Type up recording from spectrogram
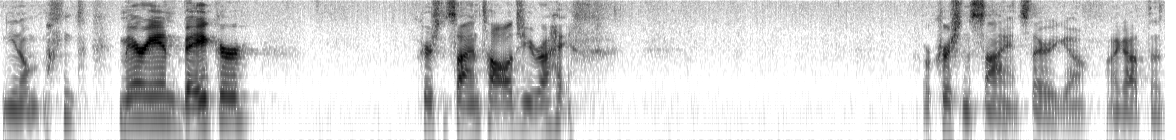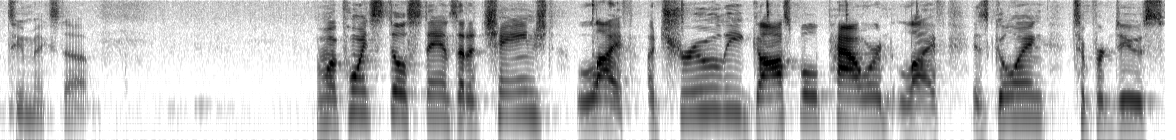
you know, Marianne Baker, Christian Scientology, right? or Christian Science, there you go. I got the two mixed up. But my point still stands that a changed life, a truly gospel powered life, is going to produce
